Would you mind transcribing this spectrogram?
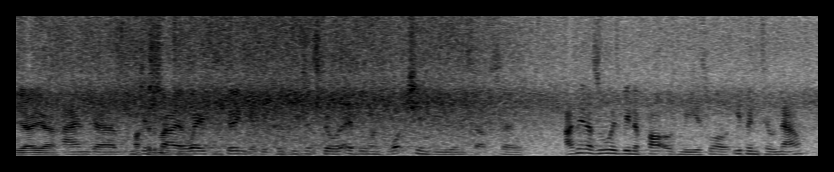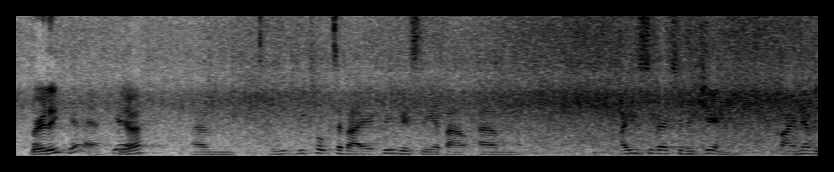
Yeah, yeah. and um, you I just shy imagine. away from doing it because you just feel everyone's watching you and stuff. So I think that's always been a part of me as well, even till now. Really? Yeah, Yeah? yeah. Um, we, we talked about it previously about um, I used to go to the gym, but I never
